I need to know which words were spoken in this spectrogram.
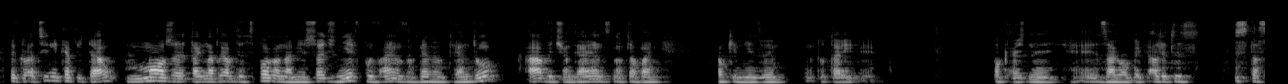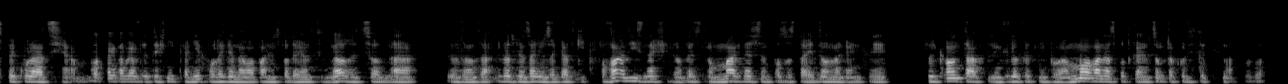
spekulacyjny kapitał może tak naprawdę sporo namieszać, nie wpływając na zmianę trendu, a wyciągając notowań całkiem niezły tutaj e, pokaźny e, zarobek. Ale to jest czysta spekulacja, bo tak naprawdę technika nie polega na łapaniu spadających noży, co na rozwiązaniu zagadki Kowalis. Na chwilę obecną magnesem pozostaje dolna granica trójkąta, o którym wielokrotnie była mowa na spotkaniu. Są to okolice 13 zł.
